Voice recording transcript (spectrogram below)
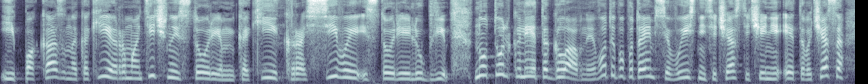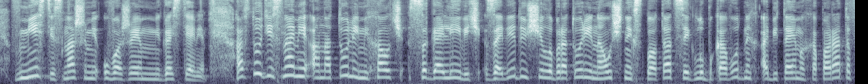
и показано, какие романтичные истории, какие красивые истории любви. Но только ли это главное? Вот и попытаемся выяснить сейчас в течение этого часа вместе с нашими уважаемыми гостями. А в студии с нами Анатолий Михайлович Сагалевич, заведующий лабораторией научной эксплуатации глубоководных обитаемых аппаратов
